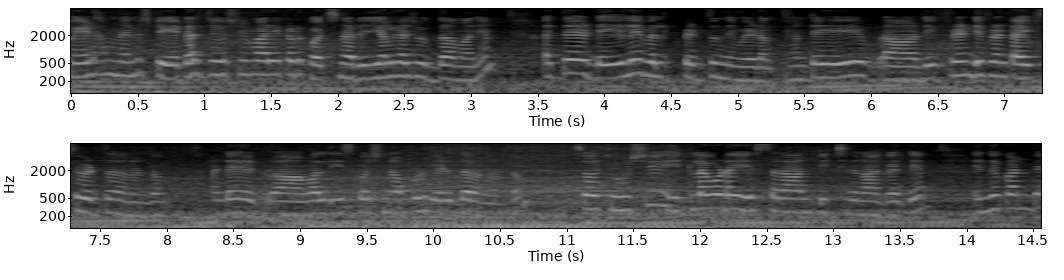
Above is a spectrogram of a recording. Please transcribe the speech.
మేడం నేను స్టేటస్ చూసి మరి ఇక్కడికి వచ్చిన రియల్గా చూద్దామని. అయితే డైలీ వెల్ పెడుతుంది మేడం. అంటే డిఫరెంట్ డిఫరెంట్ టైప్స్ పెడుతుంది అన్నట్టు అంటే వాళ్ళు తీసుకొచ్చినప్పుడు పెడతారు అన్నట్టు సో చూసి ఇట్లా కూడా చేస్తారా అనిపించింది నాకైతే. ఎందుకంటే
